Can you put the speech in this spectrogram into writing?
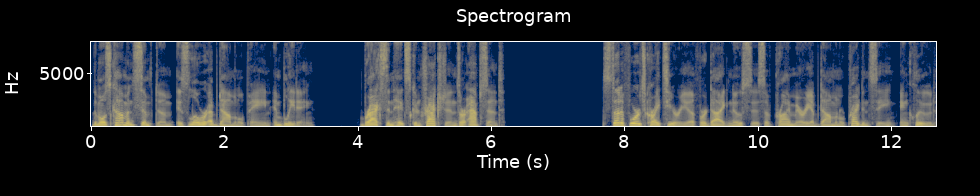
The most common symptom is lower abdominal pain and bleeding. Braxton Hicks contractions are absent. Studdiford's criteria for diagnosis of primary abdominal pregnancy include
